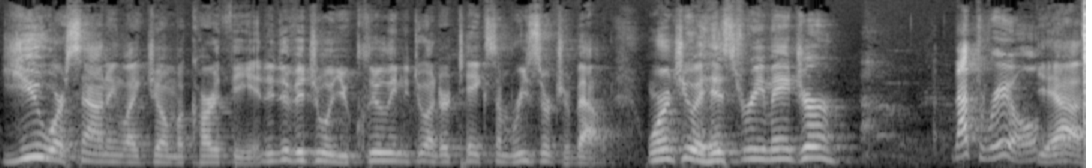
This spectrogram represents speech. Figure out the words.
You are sounding like Joe McCarthy, an individual you clearly need to undertake some research about. Weren't you a history major? That's real. Yes.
